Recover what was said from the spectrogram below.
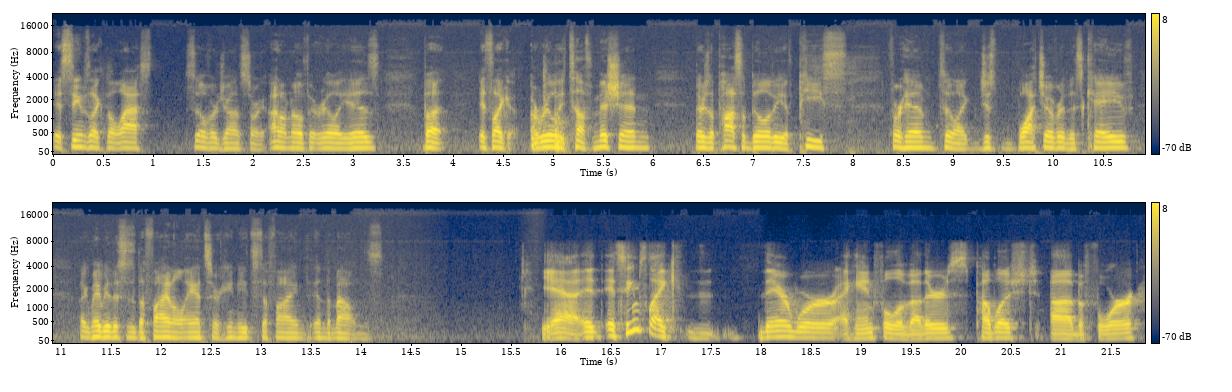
it seems like the last Silver John story. I don't know if it really is, but it's like a really tough mission. There's a possibility of peace for him to like just watch over this cave. Like maybe this is the final answer he needs to find in the mountains. Yeah, it, it seems like th- there were a handful of others published uh, before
